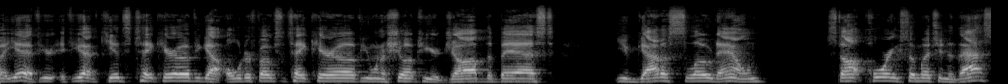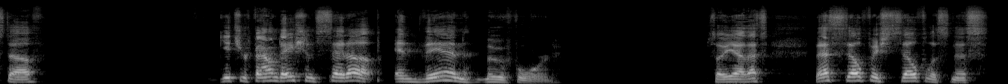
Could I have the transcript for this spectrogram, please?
but yeah if you're if you have kids to take care of you got older folks to take care of you want to show up to your job the best you've got to slow down stop pouring so much into that stuff get your foundation set up and then move forward so yeah that's that's selfish selflessness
